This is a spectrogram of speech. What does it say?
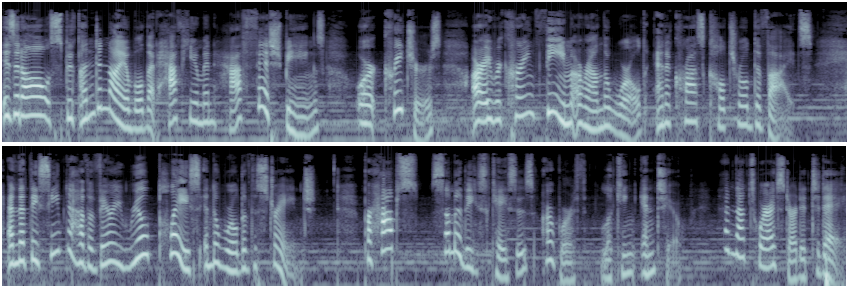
Is it all spook undeniable that half human, half fish beings or creatures are a recurring theme around the world and across cultural divides, and that they seem to have a very real place in the world of the strange? Perhaps some of these cases are worth looking into. And that's where I started today.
